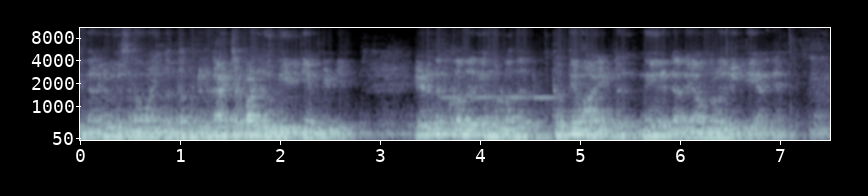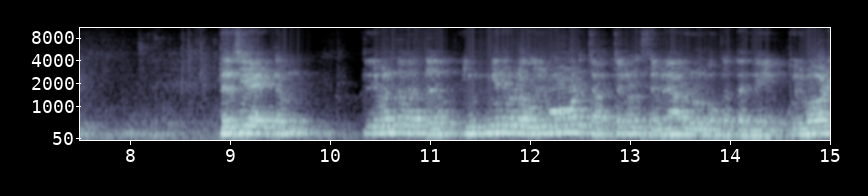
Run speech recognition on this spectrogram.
ഈ നഗര വികസനവുമായി ബന്ധപ്പെട്ട് ഒരു കാഴ്ചപ്പാട് രൂപീകരിക്കാൻ വേണ്ടി എടുത്തിട്ടുള്ളത് എന്നുള്ളത് കൃത്യമായിട്ട് നേരിട്ട് അറിയാവുന്ന ഒരു വ്യക്തിയാണ് ഞാൻ. തീർച്ചയായിട്ടും തിരുവനന്തപുരത്ത് ഇങ്ങനെയുള്ള ഒരുപാട് ചർച്ചകളും സെമിനാറുകളും ഒക്കെ തന്നെ ഒരുപാട്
